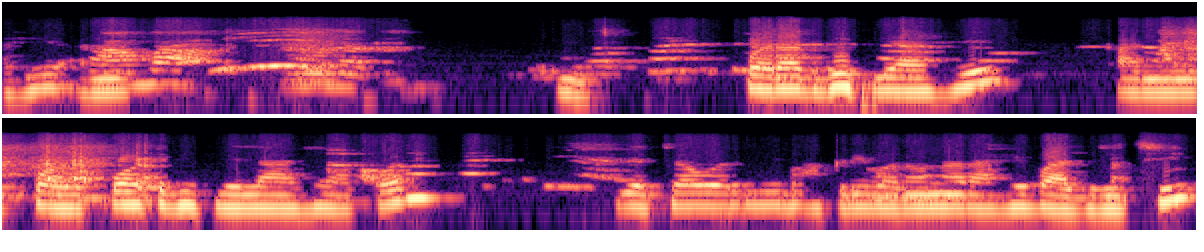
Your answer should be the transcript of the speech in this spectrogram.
आणि परात घेतले आहे आणि पॉट घेतलेला आहे आपण. ज्याच्यावर मी भाकरी बनवणार आहे बाजरीची.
